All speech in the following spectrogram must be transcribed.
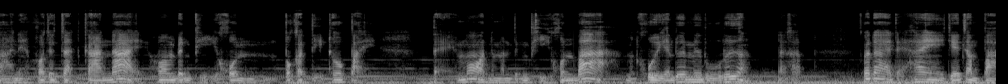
ตายเนี่ยพอจะจัดการได้เพราะมันเป็นผีคนปกติทั่วไป แต่มอดเนี่ยมันเป็นผีคนบ้า มันคุยกันด้วยไม่รู้เรื่องนะครับ ก็ได้แต่ให้เจ๊จำปา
